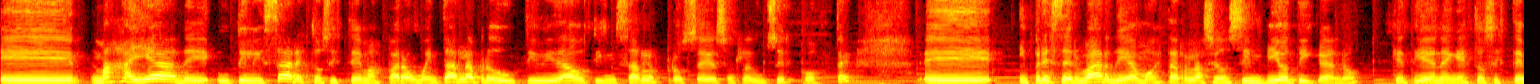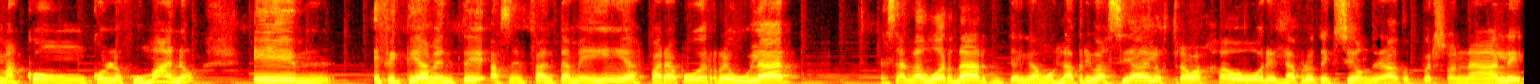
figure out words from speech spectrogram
eh, más allá de utilizar estos sistemas para aumentar la productividad, optimizar los procesos, reducir costes eh, y preservar, digamos, esta relación simbiótica ¿no? que tienen estos sistemas con, con los humanos, efectivamente hacen falta medidas para poder regular salvaguardar, digamos, la privacidad de los trabajadores, la protección de datos personales,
